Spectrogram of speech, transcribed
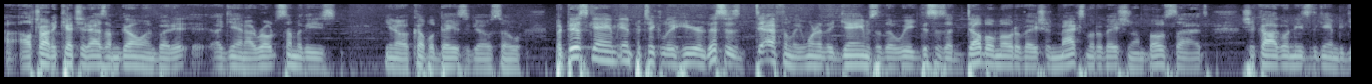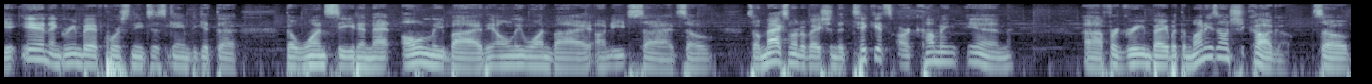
I'll try to catch it as I'm going. But it, again, I wrote some of these, you know, a couple days ago. So, but this game in particular here, this is definitely one of the games of the week. This is a double motivation, max motivation on both sides. Chicago needs the game to get in, and Green Bay, of course, needs this game to get the the one seed and that only by the only one by on each side. So, so max motivation. The tickets are coming in uh, for Green Bay, but the money's on Chicago. So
